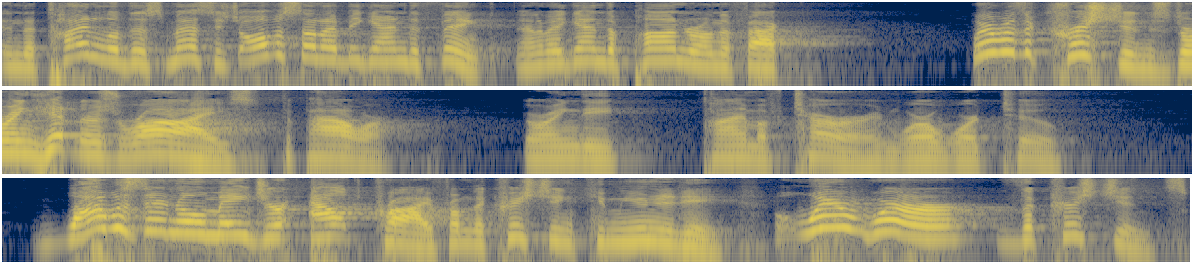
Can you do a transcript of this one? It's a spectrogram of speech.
in the title of this message, all of a sudden I began to think and I began to ponder on the fact where were the Christians during Hitler's rise to power, during the time of terror in World War II? Why was there no major outcry from the Christian community? Where were the Christians?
